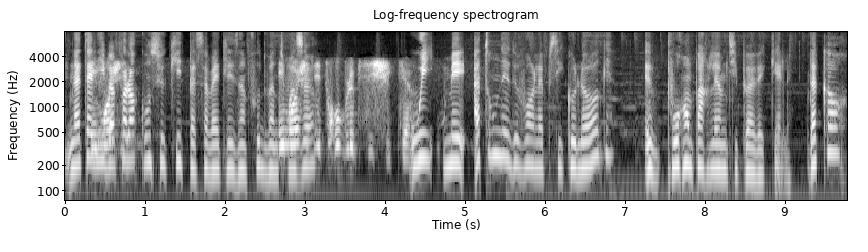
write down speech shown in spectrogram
Nathalie, et il va falloir qu'on se quitte parce que ça va être les infos de Et moi, 23 j'ai heures. des troubles Oui, mais attendez de voir la psychologue euh, pour en parler un petit peu avec elle. D'accord?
